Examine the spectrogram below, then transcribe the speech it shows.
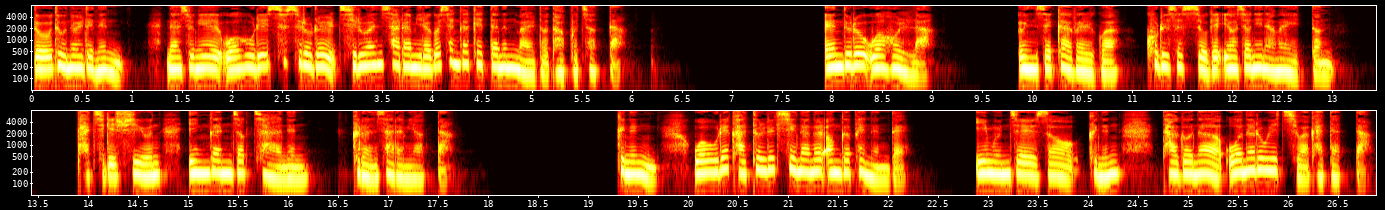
또 도널드는 나중에 워홀이 스스로를 지루한 사람이라고 생각했다는 말도 덧붙였다. 앤드루 워홀라, 은색 가발과 코르셋 속에 여전히 남아있던 다치기 쉬운 인간적 자아는 그런 사람이었다. 그는 워홀의 가톨릭 신앙을 언급했는데 이 문제에서 그는 다거나 원아로위치와 같았다.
